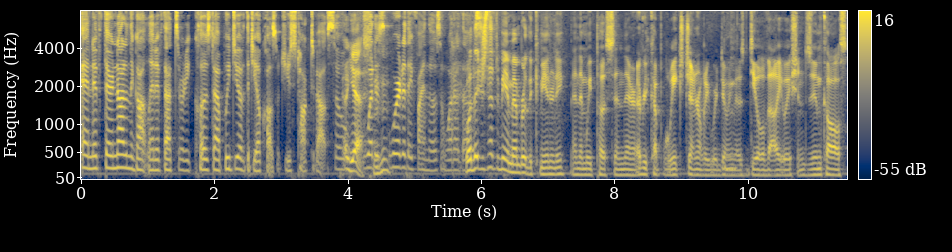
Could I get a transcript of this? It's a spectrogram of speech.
And if they're not in the gauntlet, if that's already closed up, we do have the deal calls, which you just talked about. So, Oh, yes. what is- mm-hmm. where do they find those and what are those? Well, they just have to be a member of the community, and then we post in there every couple of weeks. Generally, we're doing mm-hmm. those deal evaluation Zoom calls,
